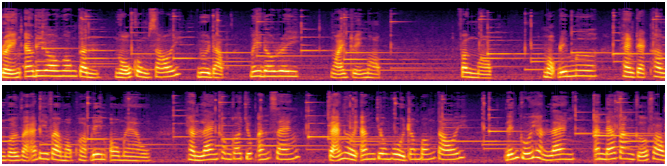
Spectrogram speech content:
Truyện audio ngôn tình, Ngủ cùng sói, Người đọc, Midori, Ngoại truyện 1 Phần 1 Một đêm mưa, Hàng trạc thần vội vã đi vào một hộp đêm ồn ào. Hành lang không có chút ánh sáng, Cả người anh chôn vùi trong bóng tối. Đến cuối hành lang, Anh đã văng cửa phòng,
